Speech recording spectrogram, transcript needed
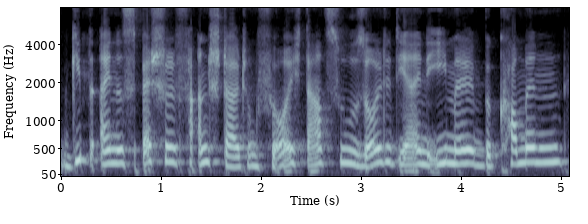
gibt eine Special-Veranstaltung für euch. Dazu solltet ihr eine E-Mail bekommen,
